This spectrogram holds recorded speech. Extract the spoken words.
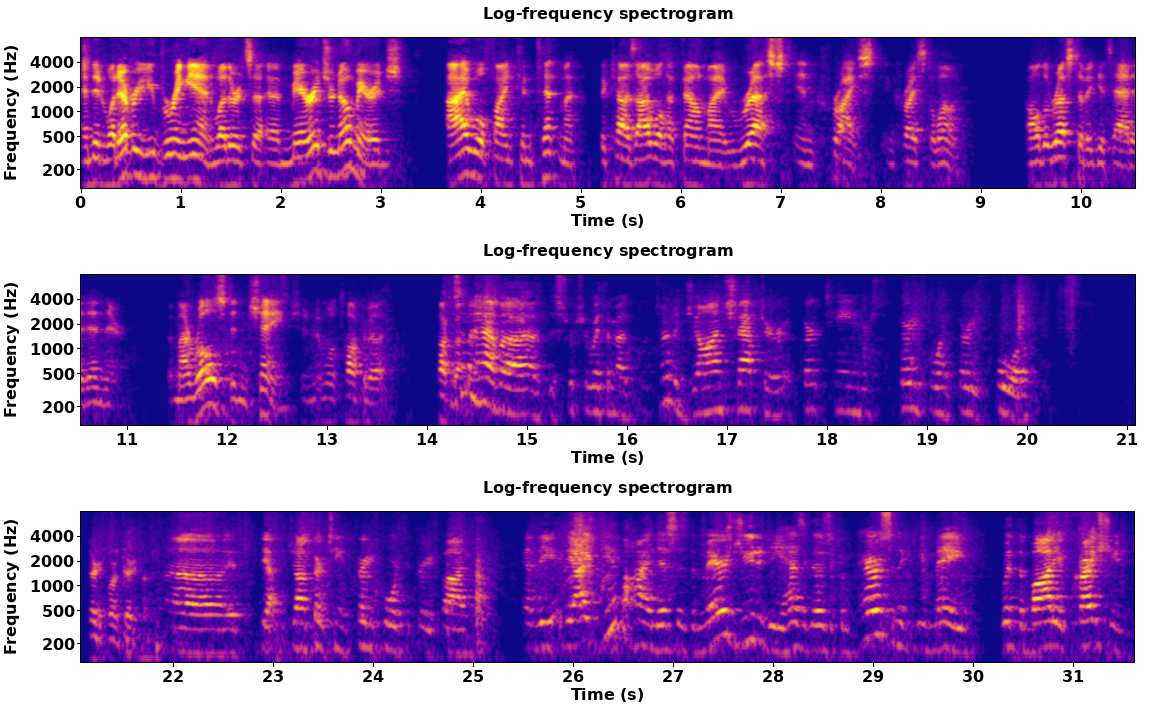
and then whatever you bring in, whether it's a, a marriage or no marriage, I will find contentment because I will have found my rest in Christ, in Christ alone. All the rest of it gets added in there. But my roles didn't change, and we'll talk about talk Does someone have uh, the scripture with them? Uh, turn to John chapter 13, verse 34 and 34. 34 and 35. Uh, yeah, John 13, 34 to 35. And the, the idea behind this is the marriage unity has a, there's a comparison that can be made with the body of Christ unity.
